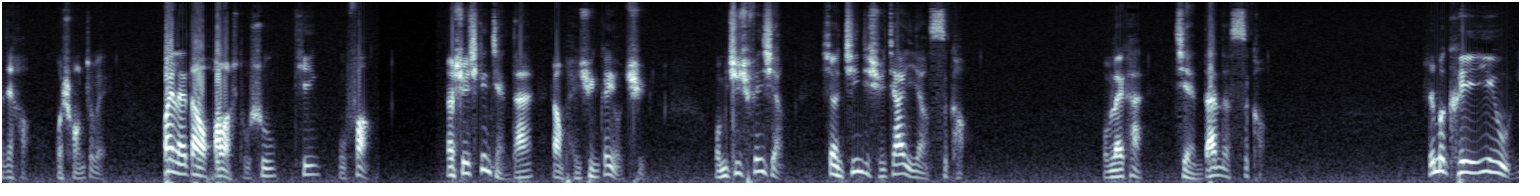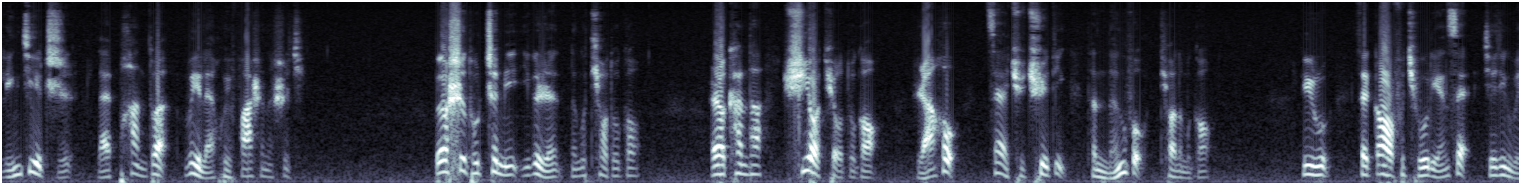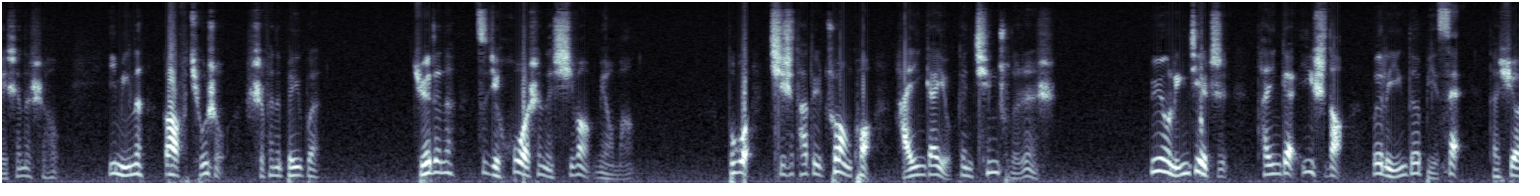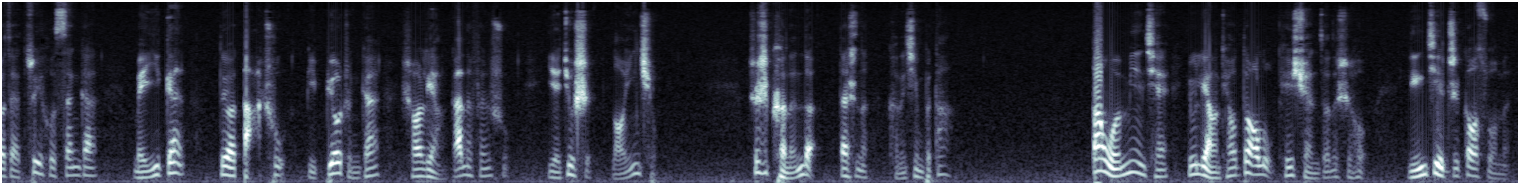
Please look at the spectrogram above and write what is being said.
大家好，我是黄志伟，欢迎来到黄老师读书听不放，让学习更简单，让培训更有趣。我们继续分享，像经济学家一样思考。我们来看简单的思考。人们可以应用临界值来判断未来会发生的事情。不要试图证明一个人能够跳多高，而要看他需要跳多高，然后再去确定他能否跳那么高。例如。在高尔夫球联赛接近尾声的时候，一名呢高尔夫球手十分的悲观，觉得呢自己获胜的希望渺茫。不过，其实他对状况还应该有更清楚的认识。运用临界值，他应该意识到，为了赢得比赛，他需要在最后三杆每一杆都要打出比标准杆少两杆的分数，也就是老鹰球。这是可能的，但是呢可能性不大。当我们面前有两条道路可以选择的时候，临界值告诉我们，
